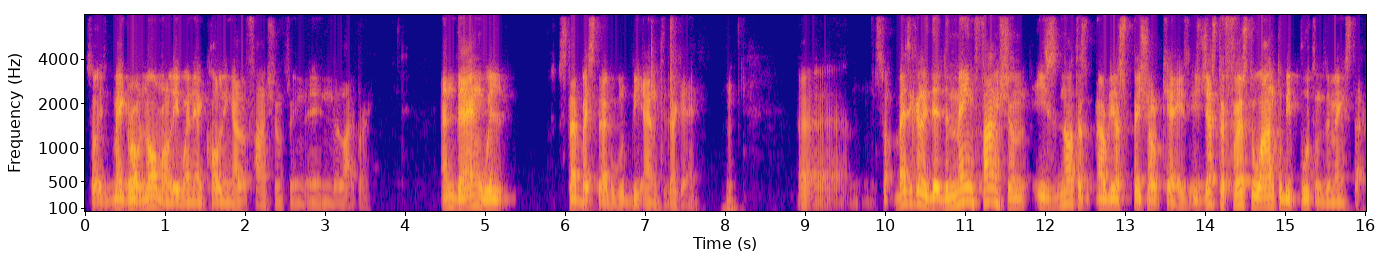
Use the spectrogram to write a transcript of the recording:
So it may grow normally when I'm calling other functions in, in the library. And then will step by step will be emptied again. Hmm? Uh, so basically the, the main function is not a, a real special case. It's just the first one to be put on the main stack.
